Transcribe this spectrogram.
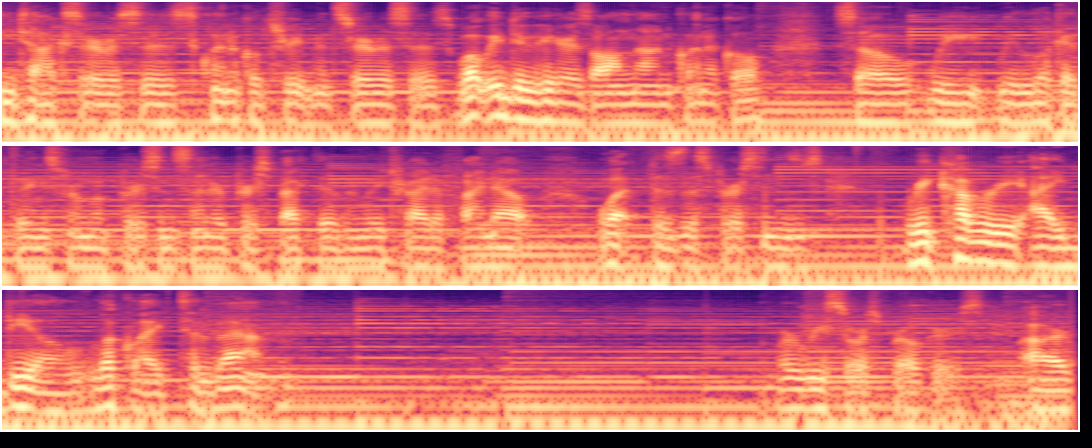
detox services, clinical treatment services. What we do here is all non-clinical. So we, we look at things from a person-centered perspective and we try to find out what does this person's recovery ideal look like to them. We're resource brokers. Our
